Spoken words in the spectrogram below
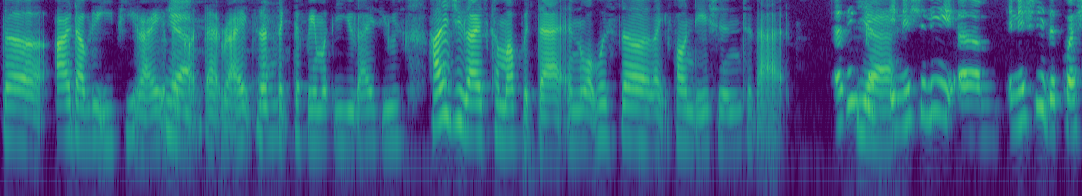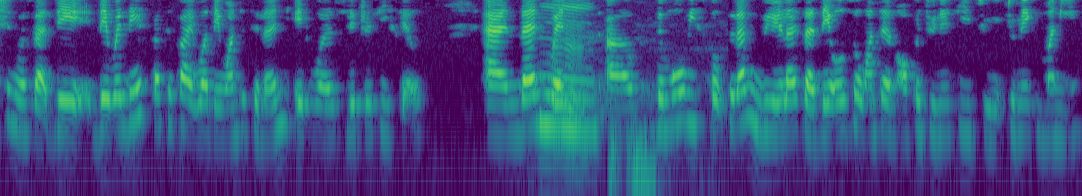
the RWEP, right? If Yeah. I got that right. So that's like the framework that you guys use. How did you guys come up with that, and what was the like foundation to that? I think because Yeah. initially, um, initially the question was that they, they when they specified what they wanted to learn, it was literacy skills. And then when uh, the more we spoke to them, we realized that they also wanted an opportunity to to make money.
